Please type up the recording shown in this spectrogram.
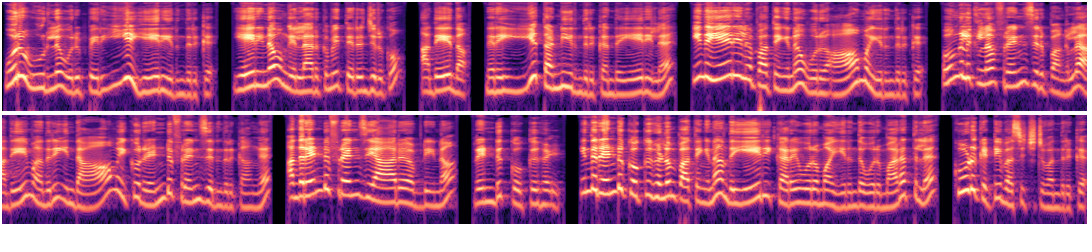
ஒரு ஊர்ல ஒரு பெரிய ஏரி இருந்திருக்கு. ஏரினா உங்க எல்லாருக்குமே தெரிஞ்சிருக்கும். அதேதான். நிறைய தண்ணி இருந்திருக்கு அந்த ஏரியில. இந்த ஏரியில பாத்தீங்கன்னா ஒரு ஆமை இருந்திருக்கு. உங்களுக்கு எல்லாம் ஃப்ரெண்ட்ஸ் இருப்பாங்கல்ல அதே மாதிரி இந்த ஆமைக்கும் ரெண்டு ஃப்ரெண்ட்ஸ் இருந்திருக்காங்க. அந்த ரெண்டு ஃப்ரெண்ட்ஸ் யாரு அப்படின்னா ரெண்டு கொக்குகள். இந்த ரெண்டு கொக்குகளும் பாத்தீங்கன்னா அந்த ஏரி கரையோரமா இருந்த ஒரு மரத்துல கூடு கட்டி வசிச்சுட்டு வந்திருக்கு.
